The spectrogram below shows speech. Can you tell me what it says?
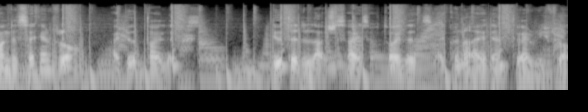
On the second floor, I built toilets. Due to the large size of toilets, I could not add them to every floor.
